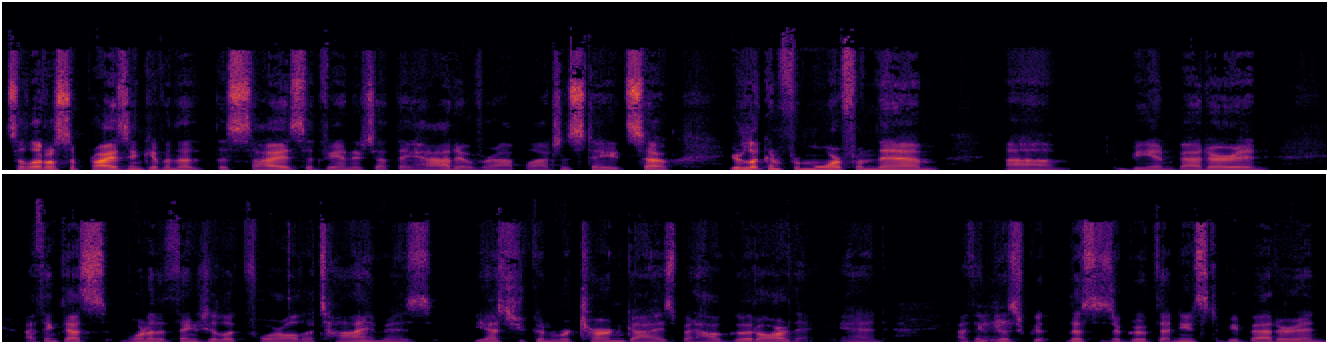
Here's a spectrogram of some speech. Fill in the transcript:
it's a little surprising given the, the size advantage that they had over Appalachian State. So you're looking for more from them, um, being better. And I think that's one of the things you look for all the time is yes, you can return guys, but how good are they? And I think mm-hmm. this this is a group that needs to be better and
